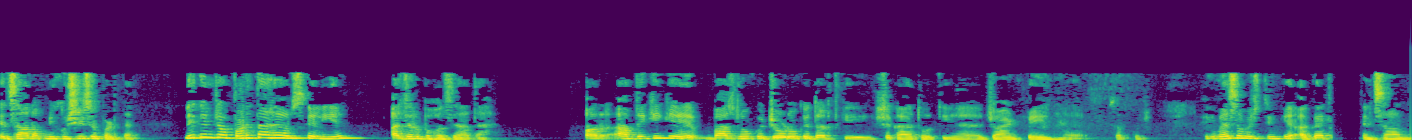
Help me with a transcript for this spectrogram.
انسان اپنی خوشی سے پڑھتا ہے۔ لیکن جو پڑھتا ہے اس کے لیے اجر بہت زیادہ ہے۔ اور آپ دیکھیے کہ بعض لوگوں کو جوڑوں کے درد کی شکایت ہوتی ہے جوائنٹ پین ہے، سب کچھ۔ لیکن میں سمجھتی ہوں کہ اگر انسان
